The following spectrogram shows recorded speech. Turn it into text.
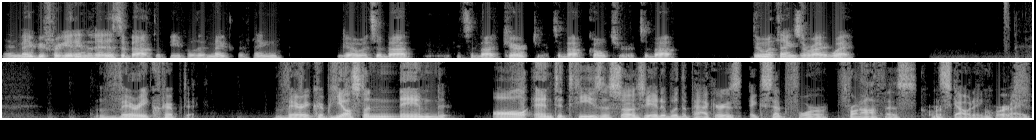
and maybe forgetting that it is about the people that make the thing go it's about it's about character. It's about culture. It's about doing things the right way. Very cryptic, very cryptic. He also named all entities associated with the Packers except for front office and scouting. Of course. right?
